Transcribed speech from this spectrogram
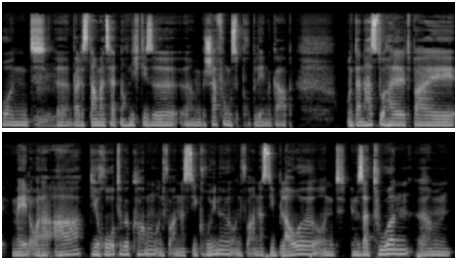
Und mhm. äh, weil es damals halt noch nicht diese ähm, Beschaffungsprobleme gab. Und dann hast du halt bei Mail Order A die rote bekommen und woanders die grüne und woanders die blaue. Und im Saturn, ähm,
